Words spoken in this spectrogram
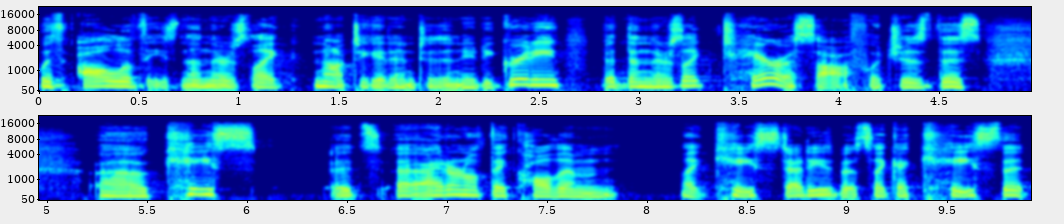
with all of these. And then there's like, not to get into the nitty gritty, but then there's like Tarasoff, which is this uh, case. It's, uh, I don't know if they call them like case studies, but it's like a case that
